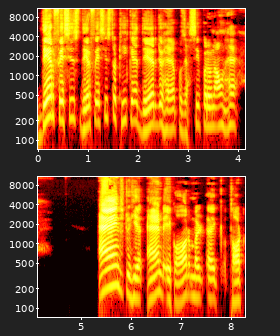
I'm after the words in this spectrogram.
देयर फेसिस देयर फेसिस तो ठीक है देयर जो है पोजेसिव प्रोनाउन है। एंड टू हियर एंड एक और एक थॉट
